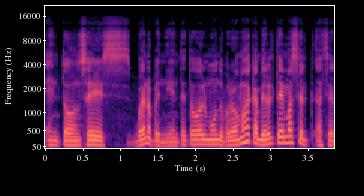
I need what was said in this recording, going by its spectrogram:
Entonces, bueno, pendiente todo el mundo, pero vamos a cambiar el tema hacia,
